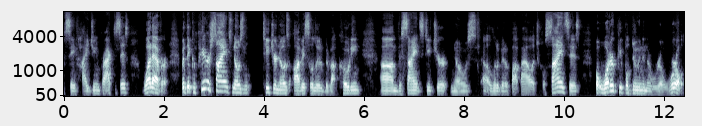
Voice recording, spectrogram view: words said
safe hygiene practices, whatever. But the computer science knows teacher knows obviously a little bit about coding. Um, the science teacher knows a little bit about biological sciences. But what are people doing in the real world?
